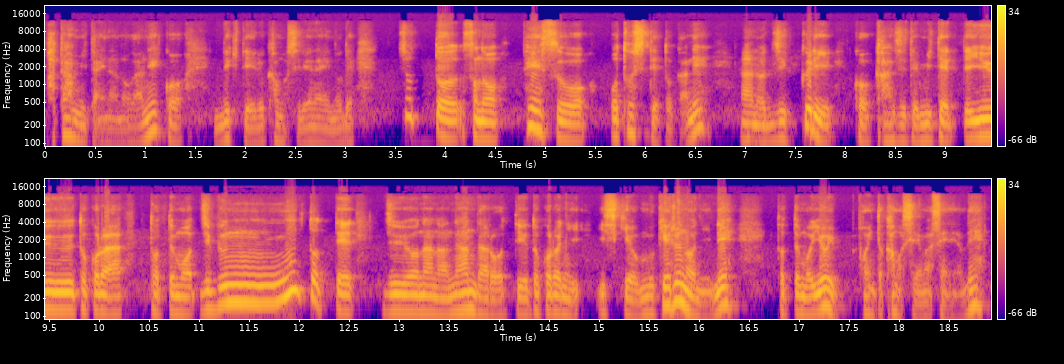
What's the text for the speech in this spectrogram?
パターンみたいなのがね、こうできているかもしれないので、ちょっとそのペースを落としてとかね、あの、じっくりこう感じてみてっていうところはとっても自分にとって重要なのは何だろうっていうところに意識を向けるのにね、とっても良いポイントかもしれませんよね。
